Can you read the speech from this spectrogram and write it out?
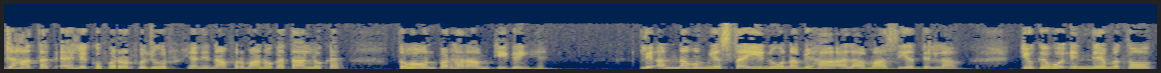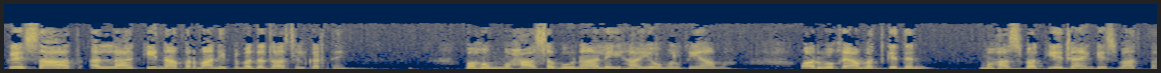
جہاں تک اہل کفر اور فجور یعنی نافرمانوں کا تعلق ہے، تو وہ ان پر حرام کی گئی ہیں۔ لأنهم يستعينون بها على معصیت اللہ کیونکہ وہ ان نعمتوں کے ساتھ اللہ کی نافرمانی پہ مدد حاصل کرتے ہیں۔ وہ محاسب علیہ یوم القیامہ اور وہ قیامت کے دن محاسبہ کیے جائیں گے اس بات پر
